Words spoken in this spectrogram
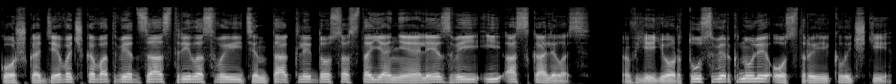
Кошка-девочка в ответ заострила свои тентакли до состояния лезвий и оскалилась. В ее рту сверкнули острые клычки.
